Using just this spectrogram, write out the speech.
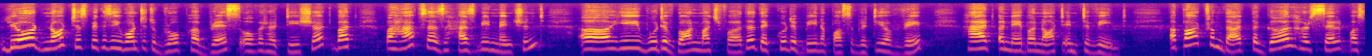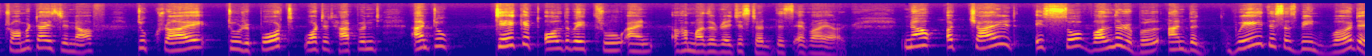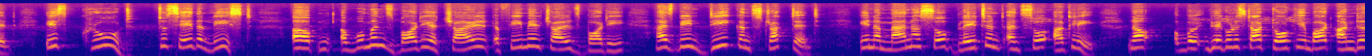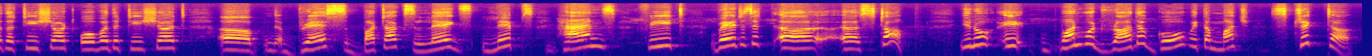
Lured not just because he wanted to grope her breasts over her t-shirt, but perhaps as has been mentioned, uh, he would have gone much further. There could have been a possibility of rape had a neighbor not intervened. Apart from that, the girl herself was traumatized enough to cry, to report what had happened and to take it all the way through and her mother registered this FIR. Now, a child is so vulnerable and the way this has been worded is crude to say the least. A woman's body, a child, a female child's body has been deconstructed in a manner so blatant and so ugly. Now, we're going to start talking about under the t-shirt, over the t-shirt, uh, breasts, buttocks, legs, lips, hands, feet. Where does it uh, uh, stop? You know, it, one would rather go with a much stricter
